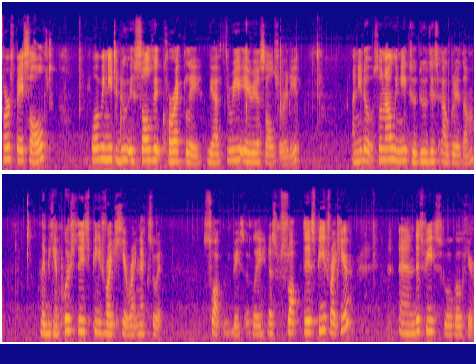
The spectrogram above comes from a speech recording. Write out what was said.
first base solved. What we need to do is solve it correctly. We have three areas solved already. I need to so now we need to do this algorithm then we can push this piece right here, right next to it. Swap, basically. Just swap this piece right here. And this piece will go here.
